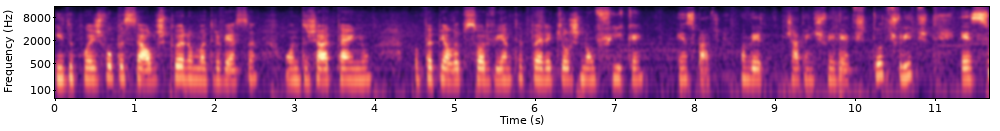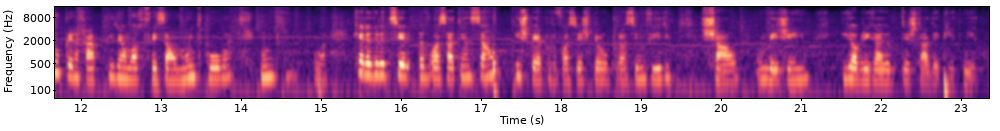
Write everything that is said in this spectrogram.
e depois vou passá-los para uma travessa onde já tenho o papel absorvente para que eles não fiquem encepados. Como ver, já tenho os filetes todos fritos, é super rápido, é uma refeição muito boa, muito boa. Quero agradecer a vossa atenção e espero por vocês pelo próximo vídeo. Tchau, um beijinho e obrigada por ter estado aqui comigo.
